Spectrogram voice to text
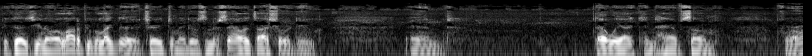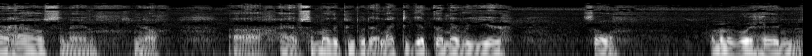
because, you know, a lot of people like the cherry tomatoes in their salads. I sure do. And that way I can have some for our house and then, you know, uh, I have some other people that like to get them every year. So I'm going to go ahead and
